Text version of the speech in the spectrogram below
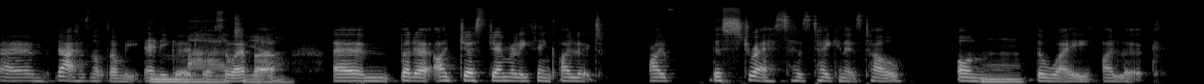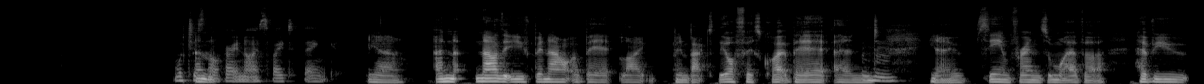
Um, that has not done me any good Mad, whatsoever. yeah. Um, but uh, I just generally think I looked. I the stress has taken its toll on Mm. the way I look, which is And- not a very nice way to think. Yeah. And now that you've been out a bit, like been back to the office quite a bit and, Mhm. you know, seeing friends and whatever, have you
